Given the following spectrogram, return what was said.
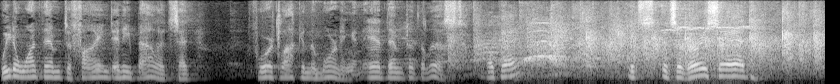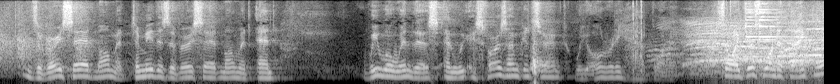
We don't want them to find any ballots at four o'clock in the morning and add them to the list. Okay? It's it's a very sad it's a very sad moment. To me, this is a very sad moment. And we will win this. And we, as far as I'm concerned, we already have won it. So I just want to thank you.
